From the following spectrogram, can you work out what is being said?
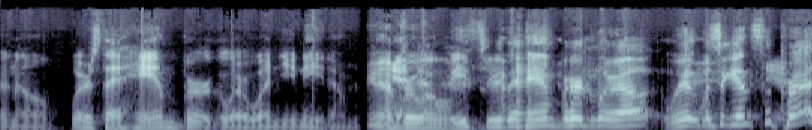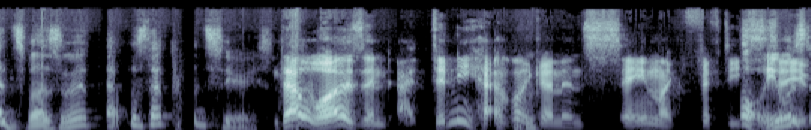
I know. Where's the Hamburglar when you need him? Remember when we threw the Hamburglar out? It was against the yeah. Preds, wasn't it? That was that Preds series. That was, and I didn't he have like an insane like 50 Oh, he was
